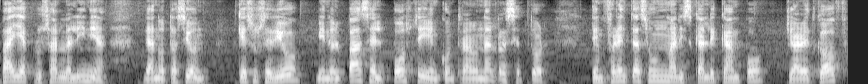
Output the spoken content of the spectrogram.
vaya a cruzar la línea de anotación. ¿Qué sucedió? Vino el pase, el poste y encontraron al receptor. Te enfrentas a un mariscal de campo, Jared Goff,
